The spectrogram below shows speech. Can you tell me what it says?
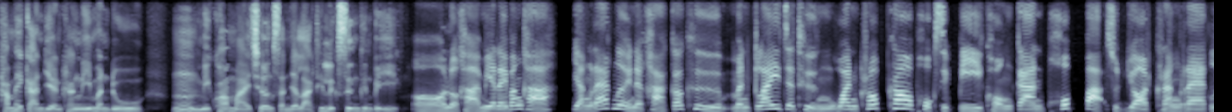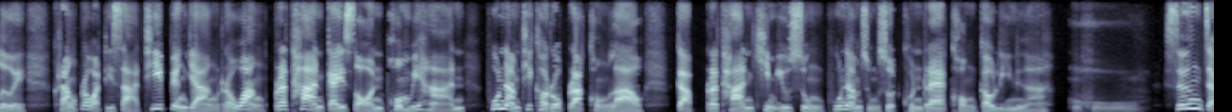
ทำให้การเยือนครั้งนี้มันดู อืมมีความหมายเชิงสัญลักษณ์ที่ลึกซึ้งขึ้นไปอีก อ๋อเหรอคะ มีอะไรบ้างคะ อย่างแรกเลยนะคะ ก็คือมันใกล้จะถึงวันครบรอบ 60 ปีของการพบปะสุดยอดครั้งแรกเลย ครั้งประวัติศาสตร์ที่เปียงยางระหว่างประธานไกรสอนพรหมวิหาร ผู้นำที่เคารพรักของลาว กับประธานคิมอิลซุงผู้นำสูงสุดคนแรกของเกาหลีเหนือ โอ้โห ซึ่งจะ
